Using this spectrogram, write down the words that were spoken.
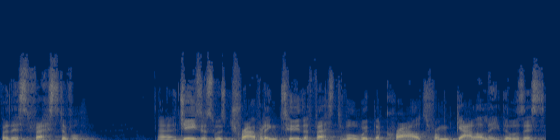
for this festival. Uh, Jesus was traveling to the festival with the crowds from Galilee. There was this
